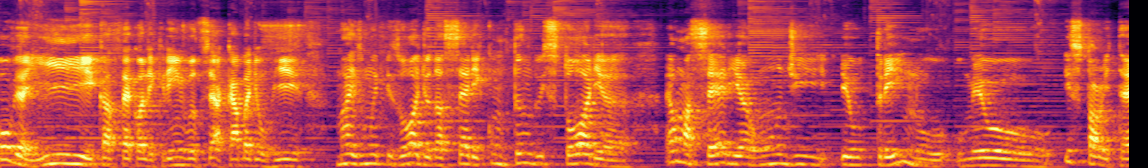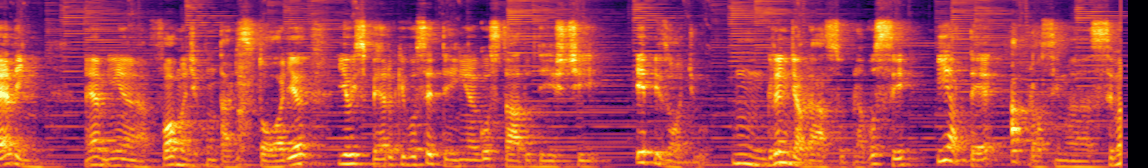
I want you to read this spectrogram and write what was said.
Ouve aí, Café com Alecrim, você acaba de ouvir mais um episódio da série Contando História, é uma série onde eu treino o meu storytelling, né, a minha forma de contar história, e eu espero que você tenha gostado deste episódio. Um grande abraço para você e até a próxima semana.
